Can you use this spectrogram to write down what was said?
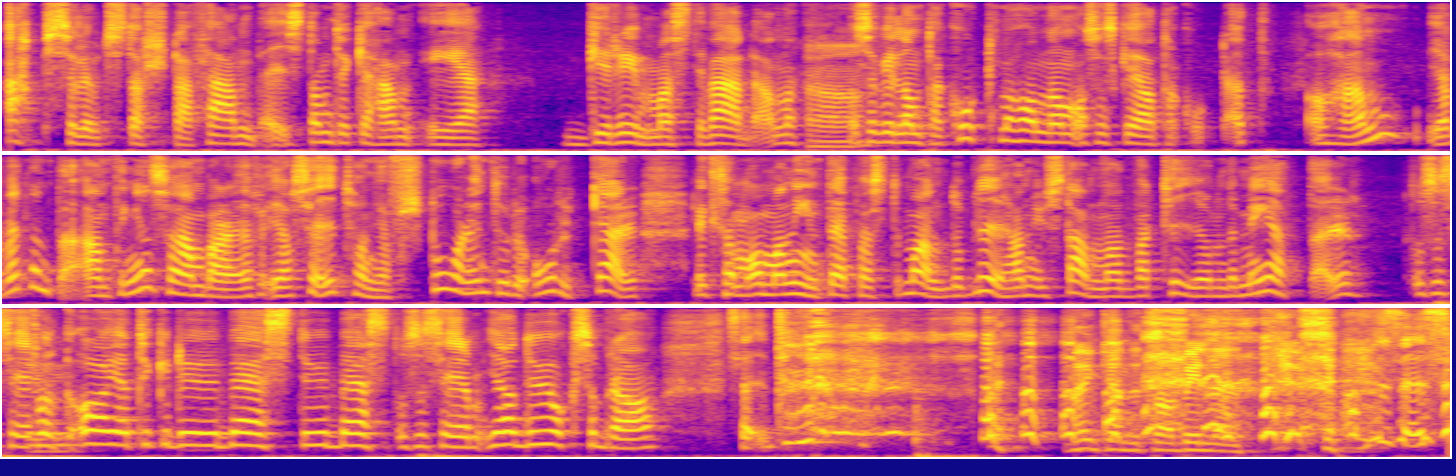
absolut största fanbase. De tycker han är grymmast i världen. Och så vill de ta kort med honom och så ska jag ta kortet. Och han, jag vet inte, antingen så är han bara, jag, jag säger till honom, jag förstår inte hur du orkar. Liksom om man inte är på Östermalm, då blir han ju stannad var tionde meter. Och så säger folk, åh jag tycker du är bäst, du är bäst. Och så säger de, ja du är också bra. Säger, Men kan du ta bilden? precis.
